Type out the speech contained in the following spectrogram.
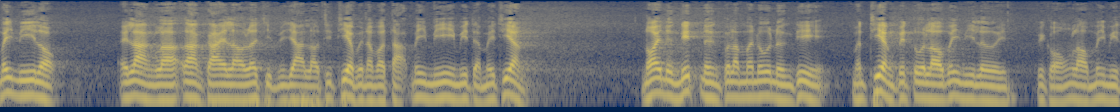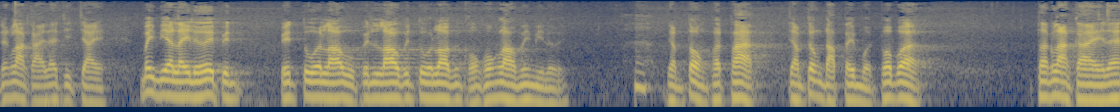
ไม่มีหรอกไอ้ร่างร่างกายเราและจิตวิญญาณเราที่เที่ยงเป็นอมตะไม่มีมีแต่ไม่เที่ยง น้อยหนึ่งนิดหนึ่งปรมาณูหนึ่งที่มันเที่ยงเป็นตัวเราไม่มีเลยเป็นของเราไม่มีทั้งร่างกายและจิตใจ ไม่มีอะไรเลยเป็นเป็นตัวเราเป็นเราเป็นตัวเราเป็นของของเราไม่มีเลยจำต้องพัดพาดจำต้องดับไปหมด เพราะว่าทั้งร่างกายและ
